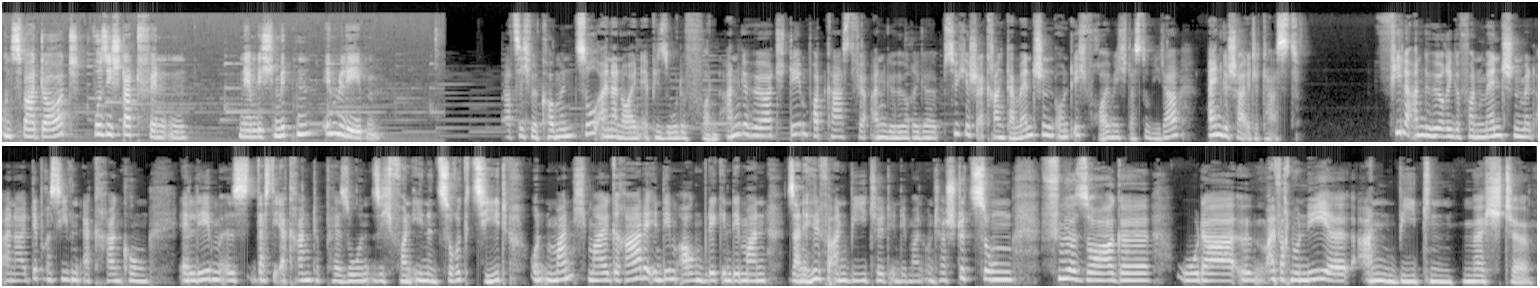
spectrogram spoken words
und zwar dort, wo sie stattfinden, nämlich mitten im Leben. Herzlich willkommen zu einer neuen Episode von Angehört, dem Podcast für Angehörige psychisch erkrankter Menschen und ich freue mich, dass du wieder eingeschaltet hast. Viele Angehörige von Menschen mit einer depressiven Erkrankung erleben es, dass die erkrankte Person sich von ihnen zurückzieht und manchmal gerade in dem Augenblick, in dem man seine Hilfe anbietet, in dem man Unterstützung, Fürsorge oder äh, einfach nur Nähe anbieten möchte.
